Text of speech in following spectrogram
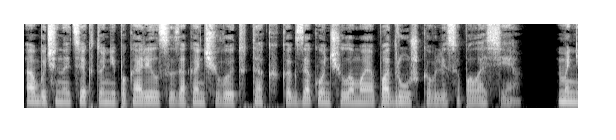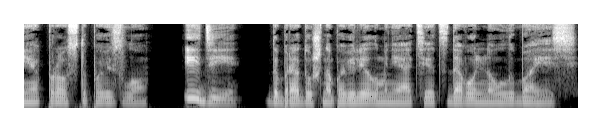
Обычно те, кто не покорился, заканчивают так, как закончила моя подружка в лесополосе. Мне просто повезло. «Иди», — добродушно повелел мне отец, довольно улыбаясь.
